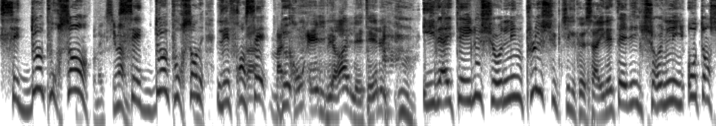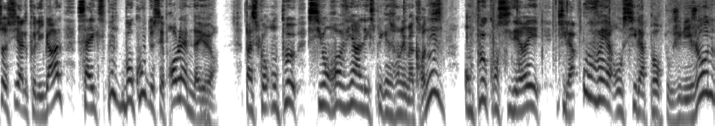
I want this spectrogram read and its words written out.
c'est 2%. Au maximum. C'est 2%. des- Les Français, Macron est libéral, il a été élu. il a été élu sur une ligne plus subtile que ça. Il a été élu sur une ligne autant sociale que libérale. Ça explique beaucoup de ses problèmes d'ailleurs. Parce qu'on peut, si on revient à l'explication du macronisme, on peut considérer qu'il a ouvert aussi la porte aux Gilets jaunes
